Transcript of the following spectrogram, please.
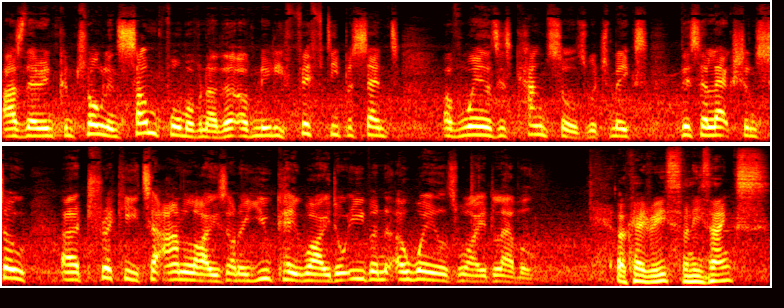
as they're in control in some form or another of nearly 50% of Wales's councils, which makes this election so uh, tricky to analyse on a UK-wide or even a Wales-wide level. OK, Rhys, many thanks.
